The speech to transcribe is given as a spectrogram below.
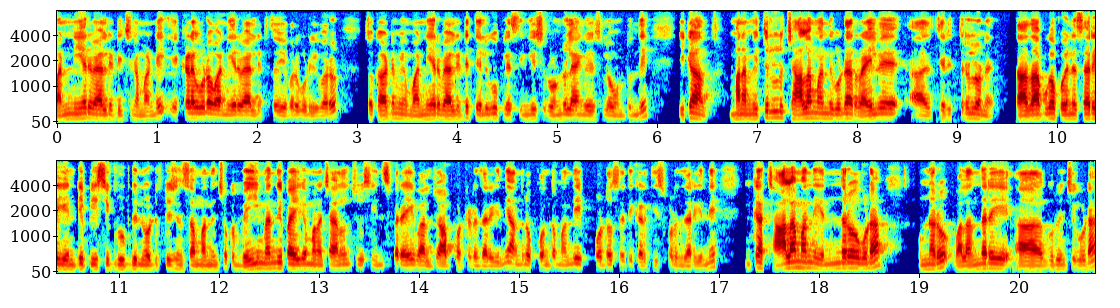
వన్ ఇయర్ వ్యాలిడిటీ ఇచ్చినామండి. ఎక్కడ కూడా వన్ ఇయర్ వ్యాలిడిటీతో ఎవరు కూడా ఇవ్వరు. సో కాబట్టి మేము one year validity Telugu plus English రెండు లాంగ్వేజ్లో ఉంటుంది. ఇక మన మిత్రులు చాలామంది కూడా రైల్వే చరిత్రలోనే దాదాపుగా పోయినసారి ఎన్టీపీసీ గ్రూప్ డి నోటిఫికేషన్ సంబంధించి ఒక వెయ్యి మంది పైగా మన ఛానల్ చూసి ఇన్స్పైర్ అయ్యి వాళ్ళు జాబ్ కొట్టడం జరిగింది. అందులో కొంతమంది ఫొటోస్ అయితే ఇక్కడ తీసుకోవడం జరిగింది. ఇంకా చాలా మంది ఎందరో కూడా ఉన్నారు. వాళ్ళందరి గురించి కూడా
